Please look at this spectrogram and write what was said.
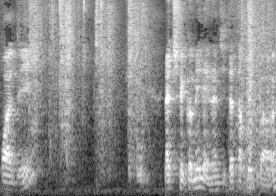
3D. Là, tu fais comme Hélène, hein, tu t'attardes pas. hein.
